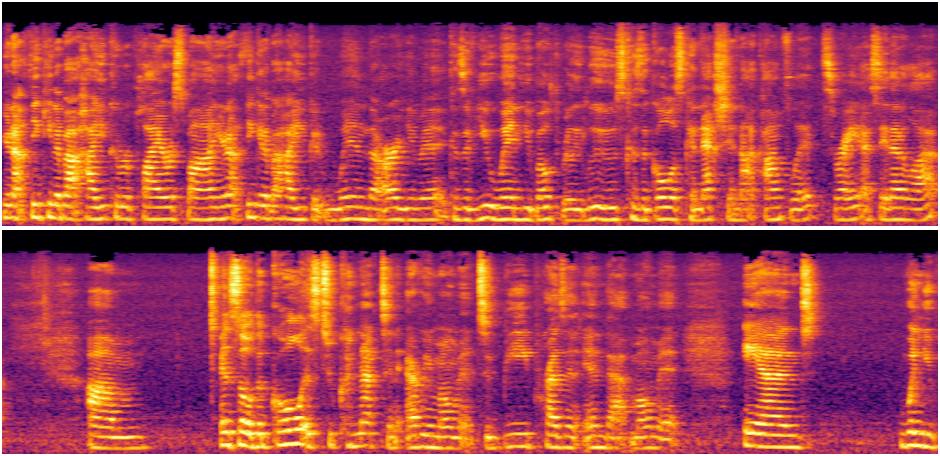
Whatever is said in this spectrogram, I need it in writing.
You're not thinking about how you could reply or respond. You're not thinking about how you could win the argument because if you win, you both really lose because the goal is connection, not conflict, right? I say that a lot. Um, and so the goal is to connect in every moment, to be present in that moment. And when you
